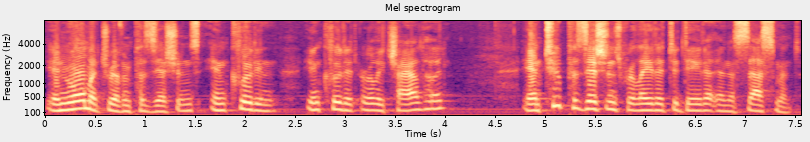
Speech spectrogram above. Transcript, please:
enrollment-driven positions, including, included early childhood, and two positions related to data and assessment.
